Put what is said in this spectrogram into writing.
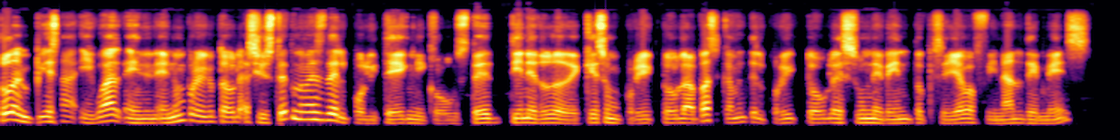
Todo empieza igual en, en un proyecto aula. Si usted no es del Politécnico, usted tiene duda de qué es un proyecto aula, básicamente el proyecto aula es un evento que se lleva a final de mes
